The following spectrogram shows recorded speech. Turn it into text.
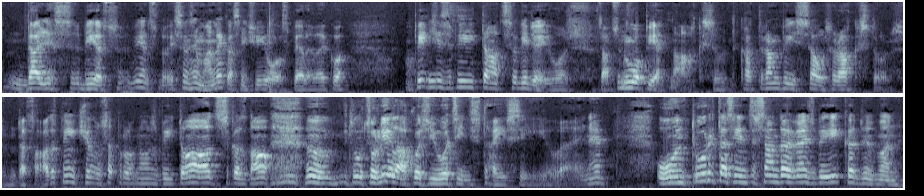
daļas biedrs. Viens no, es nezinu, man liekas, viņš jola spēlē vai ko. Piķis bija tāds vidējos, tāds nopietnāks. Katram bija savs raksturs. Tas ātrāk jau saprotams bija tāds, kas nav, tur lielākos jociņus taisīja? Un tur tas interesantākais bija, kad man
